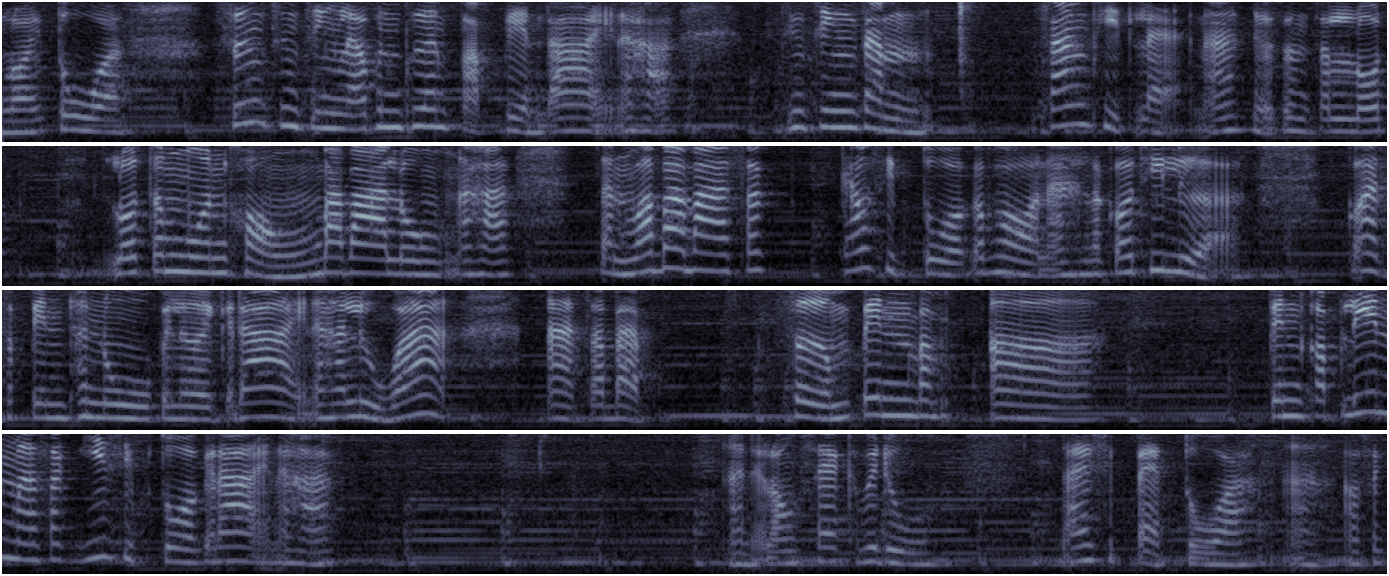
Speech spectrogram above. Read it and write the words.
100 ตัว ซึ่งจริง ๆ แล้วเพื่อนๆปรับเปลี่ยนได้นะคะ จริง ๆ จัน สร้างผิดแหละนะ เดี๋ยวจันจะลดลดจำนวนของบาบาลงนะคะ จันว่าบาบาสัก 90 ตัวก็พอนะ แล้วก็ที่เหลือก็อาจจะเป็นธนูไปเลยก็ได้นะคะ หรือว่าอาจจะแบบเสริมเป็นเอ่อเป็นกอบลินมาสัก 20 ตัวก็ได้นะคะอะเดี๋ยวลองแทรกเข้าไปดูได้ 18 ตัวอะเอาสัก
